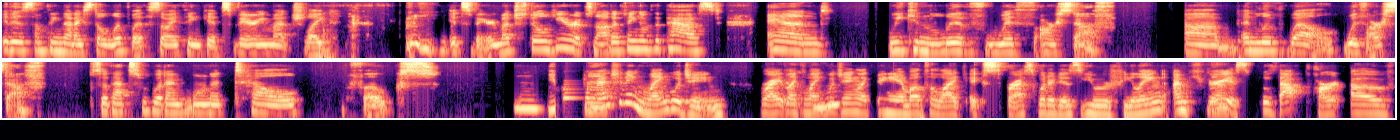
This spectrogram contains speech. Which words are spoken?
it is something that i still live with. So i think it's very much like it's very much still here. It's not a thing of the past. And we can live with our stuff um, and live well with our stuff. So that's what I want to tell folks. Mm, You were Yeah. mentioning languaging, right? Like languaging, like being able to like express what it is you were feeling. I'm curious, was that part of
